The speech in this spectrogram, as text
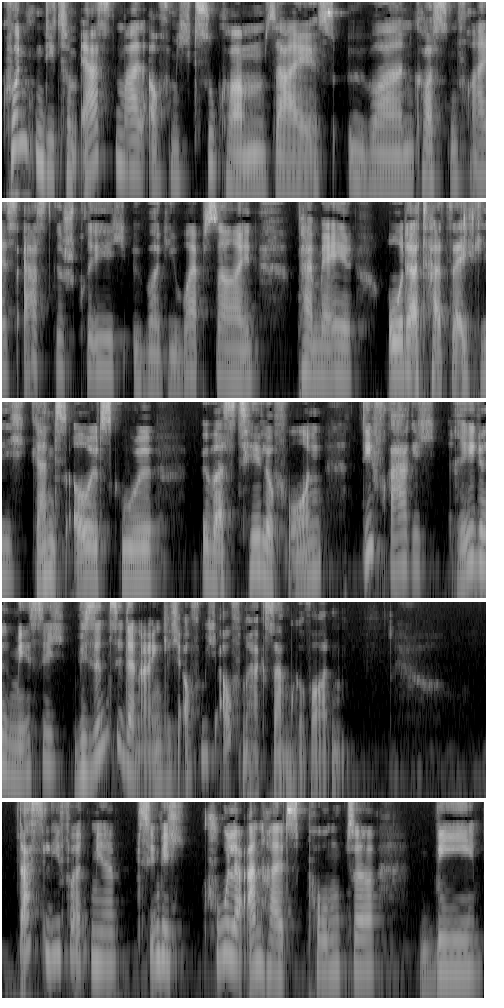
Kunden, die zum ersten Mal auf mich zukommen, sei es über ein kostenfreies Erstgespräch, über die Website, per Mail oder tatsächlich ganz oldschool übers Telefon, die frage ich regelmäßig, wie sind sie denn eigentlich auf mich aufmerksam geworden? Das liefert mir ziemlich coole Anhaltspunkte, wie,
